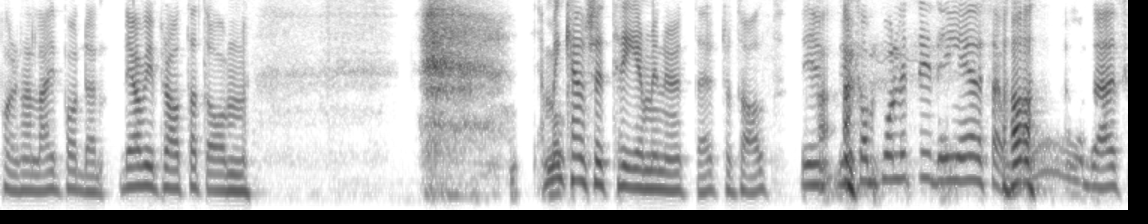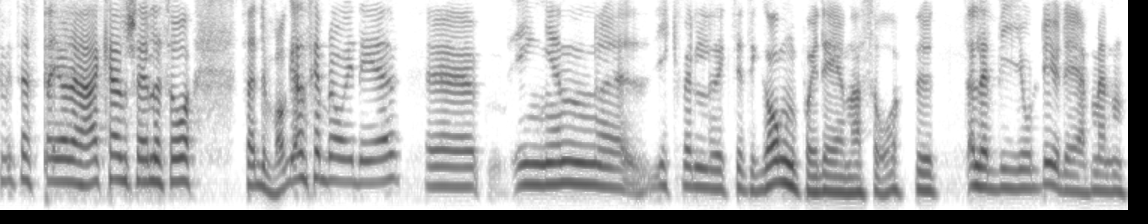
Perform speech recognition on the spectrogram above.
på den här livepodden. Det har vi pratat om ja, men kanske tre minuter totalt. Vi, vi kom på lite idéer. Så här, oh, det här ska vi testa, göra det här kanske eller så. så här, det var ganska bra idéer. Eh, ingen eh, gick väl riktigt igång på idéerna så. Eller vi gjorde ju det, men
